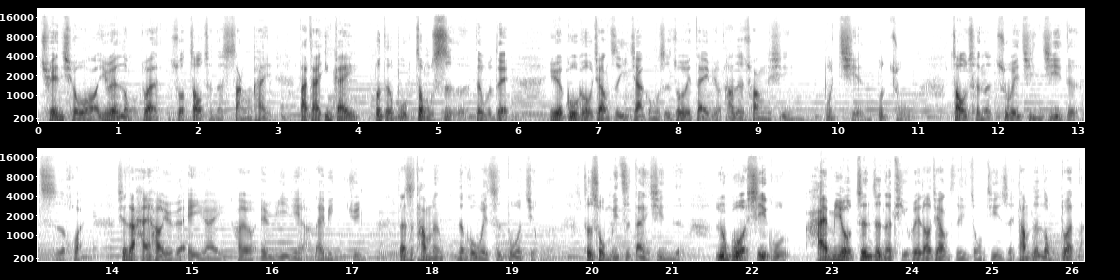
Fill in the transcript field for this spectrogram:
全球啊，因为垄断所造成的伤害，大家应该不得不重视了，对不对？因为 Google 这样子一家公司作为代表，它的创新不前不足，造成了数位经济的迟缓。现在还好有个 AI，还有 NVIDIA 来领军，但是他们能够维持多久呢？这是我们一直担心的。如果细谷还没有真正的体会到这样子的一种精神，他们的垄断呢，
